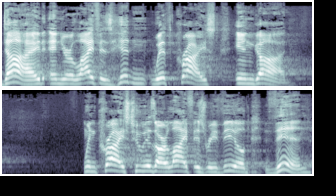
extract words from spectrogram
died and your life is hidden with Christ in God. When Christ, who is our life, is revealed, then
